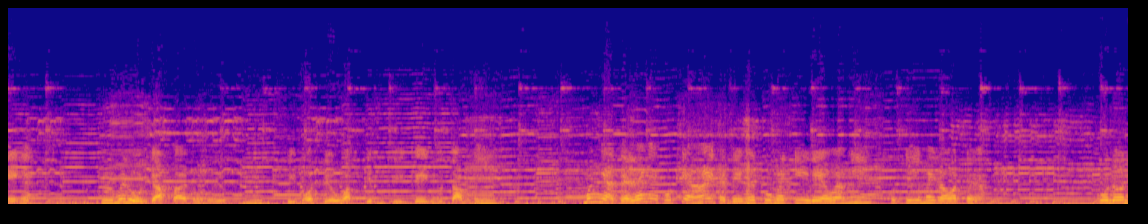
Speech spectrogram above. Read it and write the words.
ด็กๆ คือไม่รู้จักกันนู่นนี่ที่เขาเตียววัดกินที่เก่งอยู่ตามนี้มึงอย่าแต่แรกให้กูเที่ให้แต่เด็กให้กูไม่ตีเร็วว่างี้กูตีไม่รอดแต่กูโดน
